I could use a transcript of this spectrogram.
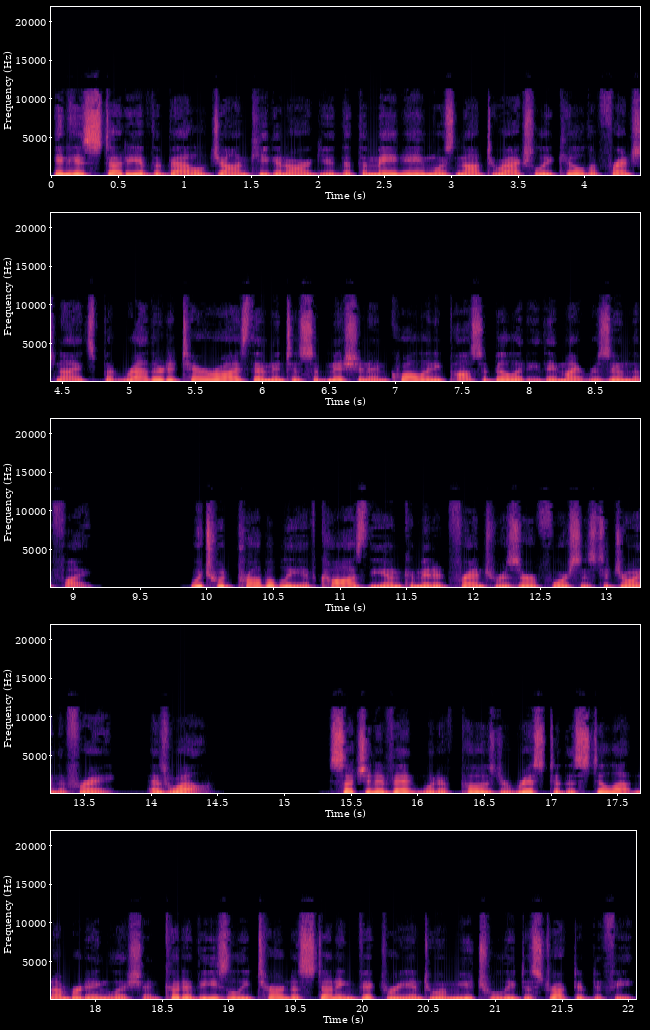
In his study of the battle, John Keegan argued that the main aim was not to actually kill the French knights but rather to terrorize them into submission and quell any possibility they might resume the fight. Which would probably have caused the uncommitted French reserve forces to join the fray, as well. Such an event would have posed a risk to the still outnumbered English and could have easily turned a stunning victory into a mutually destructive defeat,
